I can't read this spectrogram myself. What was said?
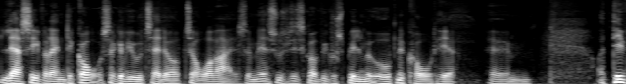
Lad os se, hvordan det går, så kan vi jo tage det op til overvejelse. Men jeg synes lige så godt, vi kunne spille med åbne kort her. Øhm, og det,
